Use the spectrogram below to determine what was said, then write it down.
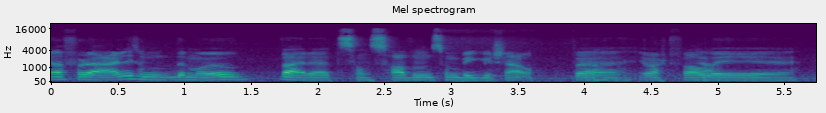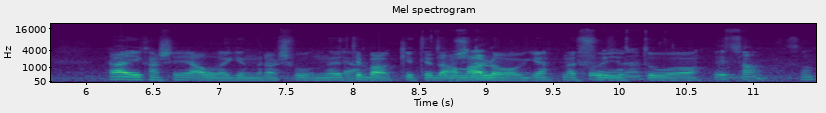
ja, for det er liksom Det må jo være et sånn savn som bygger seg opp, Ja. eh, i hvert fall Ja. i ja, i kanskje i alle generasjoner. Ja. Tilbake til det analoge med foto og Litt sånn. sånn.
